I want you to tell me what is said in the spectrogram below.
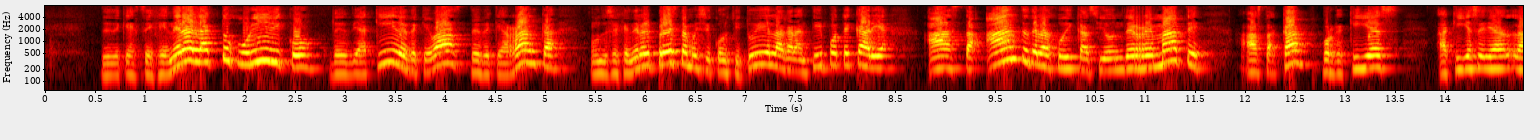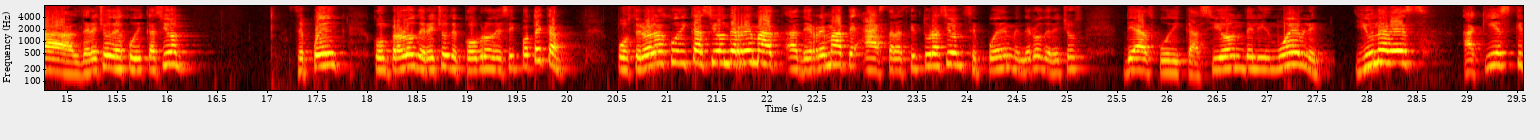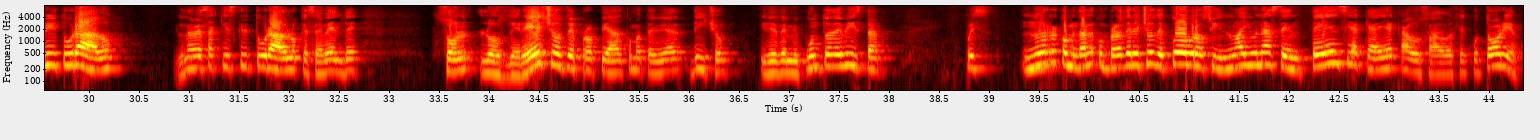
desde que se genera el acto jurídico, desde aquí, desde que vas, desde que arranca, donde se genera el préstamo y se constituye la garantía hipotecaria, hasta antes de la adjudicación de remate, hasta acá, porque aquí ya, es, aquí ya sería el derecho de adjudicación. Se pueden comprar los derechos de cobro de esa hipoteca. Posterior a la adjudicación de remate, de remate hasta la escrituración, se pueden vender los derechos de adjudicación del inmueble. Y una vez aquí escriturado, y una vez aquí escriturado, lo que se vende son los derechos de propiedad, como te había dicho, y desde mi punto de vista, pues no es recomendable comprar derechos de cobro si no hay una sentencia que haya causado ejecutoria.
